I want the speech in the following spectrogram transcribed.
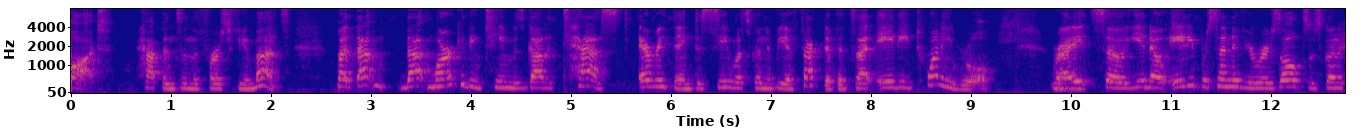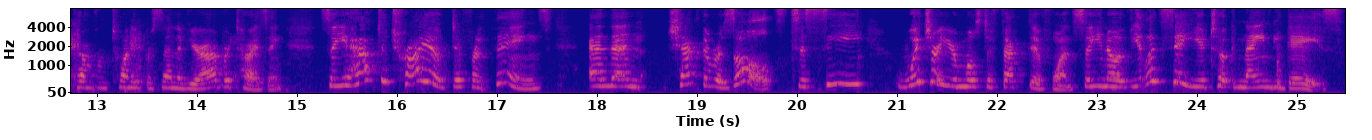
lot happens in the first few months. But that that marketing team has got to test everything to see what's going to be effective. It's that 80-20 rule right? Mm-hmm. So, you know, 80% of your results is going to come from 20% of your advertising. So you have to try out different things and then check the results to see which are your most effective ones. So, you know, if you let's say you took 90 days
